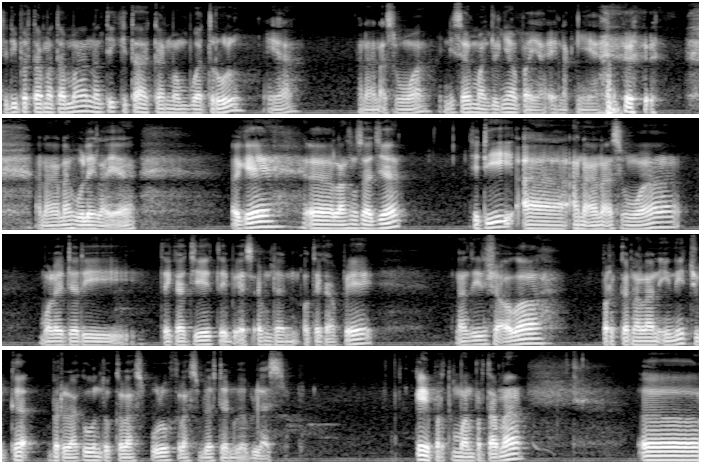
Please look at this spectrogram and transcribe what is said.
Jadi pertama-tama nanti kita akan membuat rule ya anak-anak semua. Ini saya manggilnya apa ya? Enaknya ya. Anak-anak boleh lah ya. Oke eh, langsung saja. Jadi eh, anak-anak semua mulai dari TKJ, TBSM dan OTKP nanti insya Allah perkenalan ini juga berlaku untuk kelas 10, kelas 11 dan 12 oke pertemuan pertama eh,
